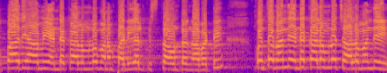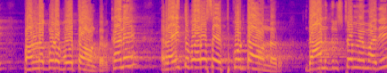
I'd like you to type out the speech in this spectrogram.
ఉపాధి హామీ ఎండాకాలంలో మనం పని కల్పిస్తూ ఉంటాం కాబట్టి కొంతమంది ఎండాకాలంలో చాలామంది పనులకు కూడా పోతూ ఉంటారు. కానీ రైతు భరోసా ఎత్తుకుంటా ఉన్నారు. దాని దృష్ట్యా మేము అది?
